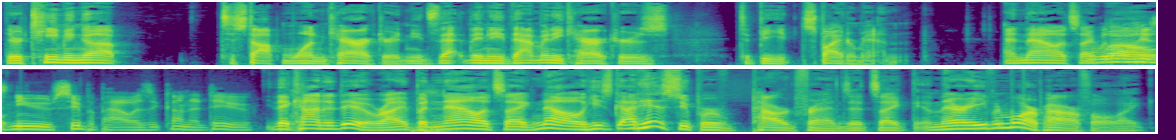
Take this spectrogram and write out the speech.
they're teaming up to stop one character. It needs that they need that many characters to beat Spider Man. And now it's like, With well, all his new superpowers, it kind of do. they kind of do, right? But now it's like, no, he's got his super powered friends. It's like, and they're even more powerful. Like,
